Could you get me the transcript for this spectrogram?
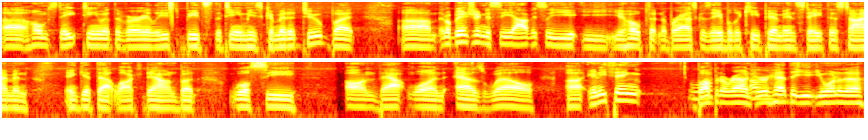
uh, home state team at the very least, beats the team he's committed to. But um, it'll be interesting to see. Obviously, you, you, hope that Nebraska is able to keep him in state this time and and get that locked down. But we'll see on that one as well. Uh, anything bumping around your head that you, you wanted to?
